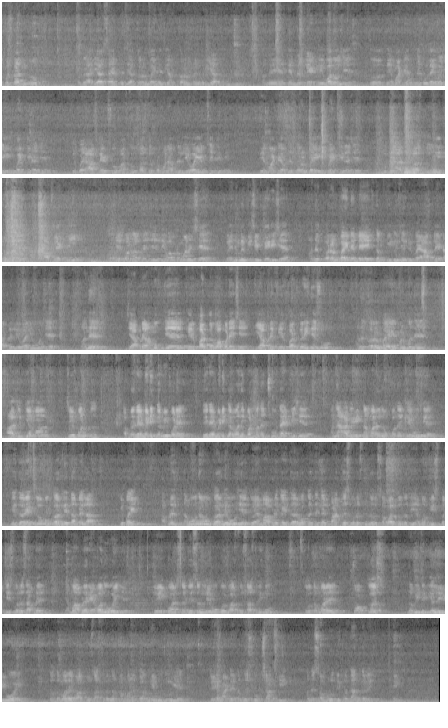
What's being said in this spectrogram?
નમસ્કાર મિત્રો. અમે આજે આ સાહેબને ત્યાં કરણભાઈને, ત્યાં કરણભાઈ વડિયા અને તેમને ફ્લેટ લેવાનો છે. તો તે માટે અમને બોલાવ્યા છે ઇન્વાઇટ કર્યા છે કે ભાઈ આ ફ્લેટ શું વાસ્તુશાસ્ત્ર પ્રમાણે આપણે લેવાય એમ છે કે નહીં? તે માટે અમને કરણભાઈએ ઇન્વાઇટ કર્યા છે. તો મેં આજે વાસ્તુની પ્રમાણે આ ફ્લેટની જે પણ આપણે જે લેવા પ્રમાણે છે, તો એની મેં વિઝિટ કરી છે. અને કરણભાઈને મેં એકદમ કીધું છે કે ભાઈ આ ફ્લેટ આપણે લેવા જેવો છે. અને જે આપણે અમુક જે ફેરફાર કરવા પડે છે, એ આપણે ફેરફાર કરી દેશું. અને કરણભાઈએ પણ મને આ જગ્યામાં જે પણ આપણે રેમેડી કરવી પડે, તે રેમેડી કરવાની પણ મને છૂટ આપી છે. અને આવી રીતના મારે લોકોને કહેવું છે કે દરેક લોકો ઘર લેતા પહેલાં કે ભાઈ, આપણે નવું નવું ઘર લેવું છે, તો એમાં આપણે કંઈ દર વખતે કંઈ પાંચ દસ વર્ષનો સવાલ તો નથી, એમાં વીસ પચીસ વર્ષ આપણે, એમાં આપણે રહેવાનું હોય છે. તો એકવાર સજેશન લેવું કોઈ વાસ્તુશાસ્ત્રીનું તો તમારે ચોક્કસ નવી જગ્યા લેવી હોય તો તમારે વાસ્તુશાસ્ત્રના પ્રમાણે ઘર લેવું જોઈએ. તો એ માટે તમને સુખ, શાંતિ અને સમૃદ્ધિ પ્રદાન કરે છે. Thank you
